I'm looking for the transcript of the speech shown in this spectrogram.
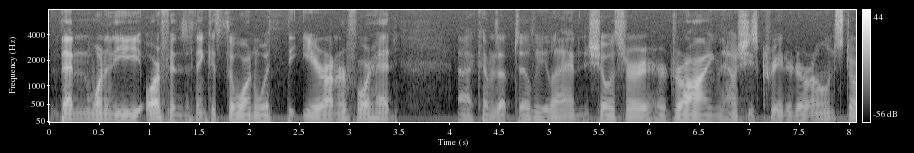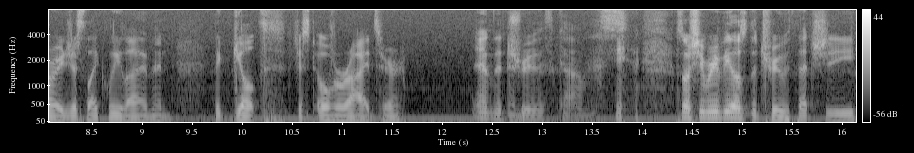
then one of the orphans, I think it's the one with the ear on her forehead, uh, comes up to Leela and shows her her drawing, how she's created her own story, just like Leela, and then the guilt just overrides her. And the truth comes. So she reveals the truth that she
